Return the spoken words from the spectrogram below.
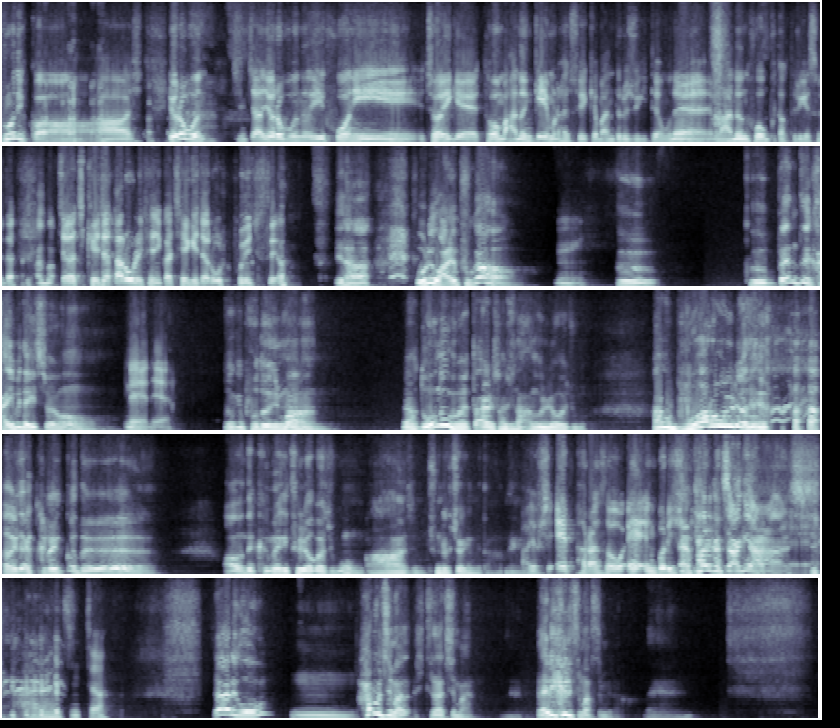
그러니까 아 씨, 여러분 진짜 여러분의 후원이 저에게 더 많은 게임을 할 수 있게 만들어주기 때문에 많은 후원 부탁드리겠습니다. 야, 나- 제가 계좌 따로 올릴 테니까 제 계좌로 올- 보내주세요. 야 우리 와이프가 음, 그, 그 밴드에 가입이 돼 있어요. 네네. 여기 보더니만, 야, 너는 왜 딸 사진 안 올려가지고. 아, 그 뭐하러 올려, 내가. 그냥 그랬거든. 아, 근데 금액이 틀려가지고, 아, 좀 충격적입니다. 네. 아 역시 애 팔아서 애 앵벌이 시키는 애팔이가 거 짱이야. 아 진짜. 자, 그리고, 음, 하루지만 지났지만, 메리 크리스마스입니다.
